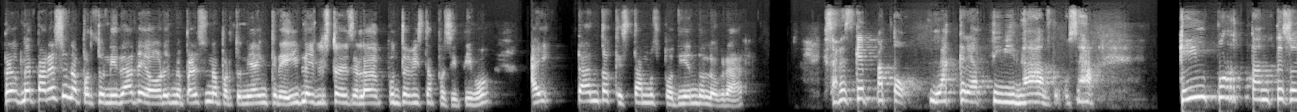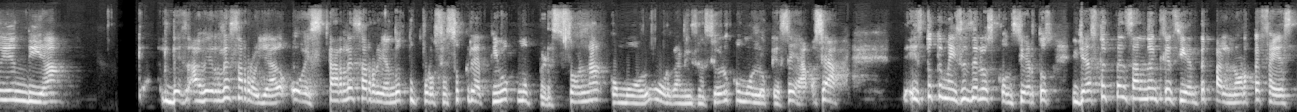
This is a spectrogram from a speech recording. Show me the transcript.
pero me parece una oportunidad de oro y me parece una oportunidad increíble y visto desde el punto de vista positivo, hay tanto que estamos pudiendo lograr. ¿Sabes qué, Pato? La creatividad, o sea, qué importante es hoy en día de haber desarrollado o estar desarrollando tu proceso creativo como persona, como organización o como lo que sea. O sea, esto que me dices de los conciertos, ya estoy pensando en que el siguiente Pal Norte Fest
